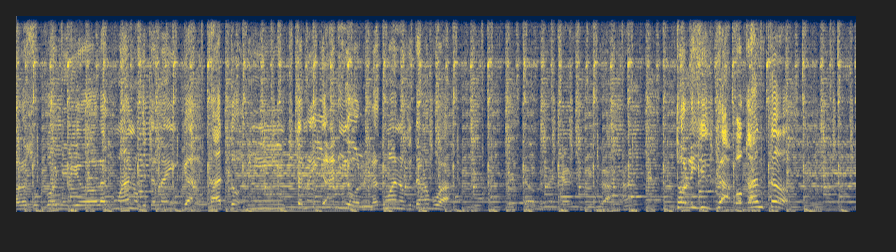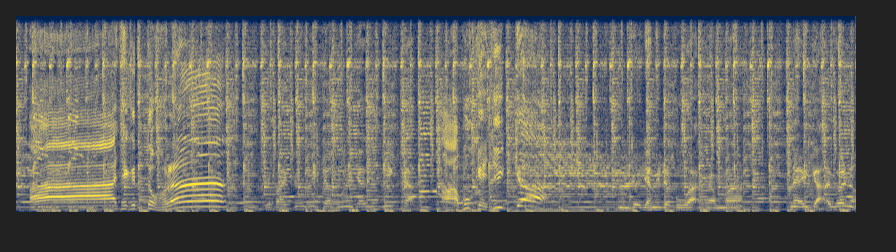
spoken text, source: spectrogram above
Kalau sukanya dia, lagu mana kita nak ikat katok ni? Kita nak ikat dia ni, lagu mana kita nak buat? Kita kena cari juga, ha? Toli juga kantor. Ah, saya getuh lah. Lepas tu kita kena cari jika. Ah, bukan jika. Untuk jangan duk kuat sama nak ikat ke no.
